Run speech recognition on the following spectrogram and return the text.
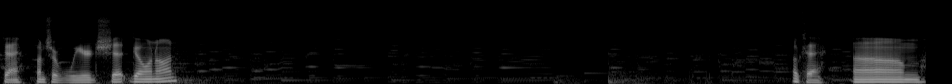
Okay, bunch of weird shit going on. Okay, um...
